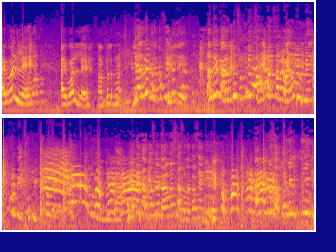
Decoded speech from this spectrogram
aibolle aibolle an fala duna yalbe kala ka fekile albe kala ni fami fa ma fa ma ko be ko be ko be ko be ni da kala ka fekala ma sa fala ka fekile ai ma ka ni ni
